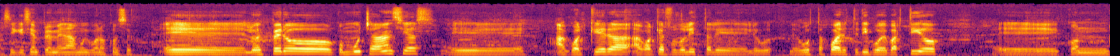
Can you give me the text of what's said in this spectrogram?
así que siempre me da muy buenos consejos. Eh, lo espero con muchas ansias. Eh, a cualquiera, a cualquier futbolista le, le gusta jugar este tipo de partidos. Eh, con,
